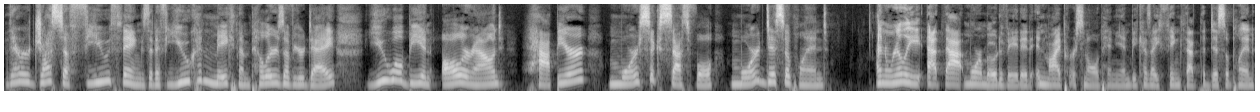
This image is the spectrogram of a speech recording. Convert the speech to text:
there are just a few things that if you can make them pillars of your day, you will be an all around happier, more successful, more disciplined, and really at that more motivated in my personal opinion because i think that the discipline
